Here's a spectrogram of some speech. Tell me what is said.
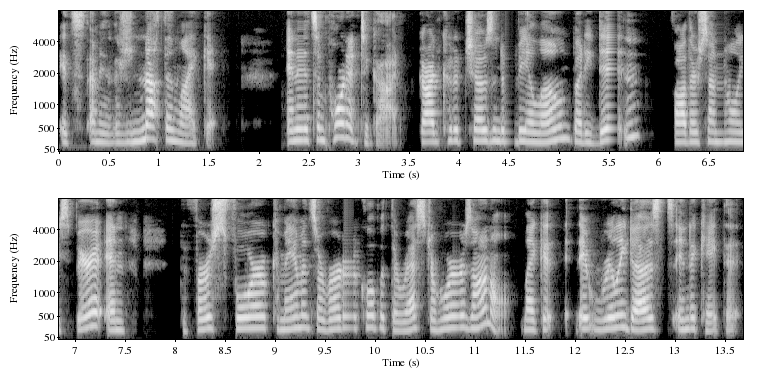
it's i mean there's nothing like it. And it's important to God. God could have chosen to be alone but he didn't. Father Son Holy Spirit and the first four commandments are vertical but the rest are horizontal. Like it it really does indicate that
